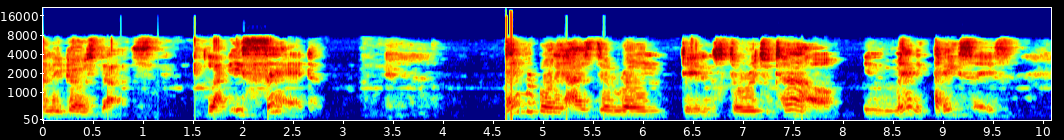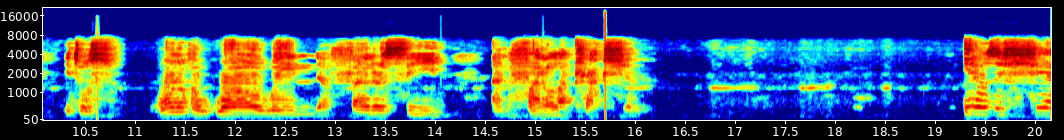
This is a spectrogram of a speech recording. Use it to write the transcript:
And he goes thus. Like he said, everybody has their own dating story to tell. In many cases, it was one of a whirlwind of fantasy and fatal attraction. It was a sheer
